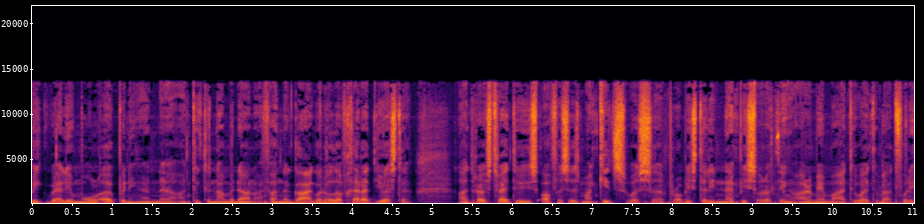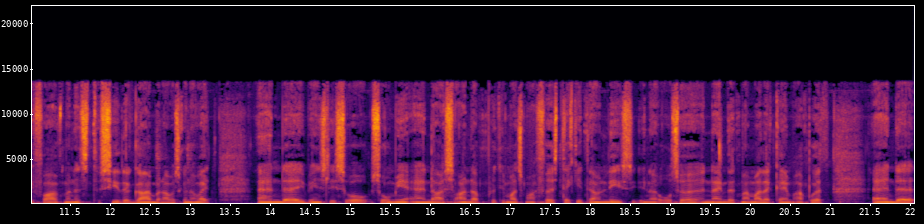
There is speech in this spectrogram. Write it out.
big value mall opening. And uh, I took the number down. I found the guy. I got hold of Gerard Jooste. I drove straight to his offices. My kids was uh, probably still in nappy sort of thing. I remember I had to wait about 45 minutes to see the guy, but I was going to wait. And uh, eventually saw saw me, and I signed up pretty much my first Tekkie lease. You know, also a name that my mother came up with. and uh,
